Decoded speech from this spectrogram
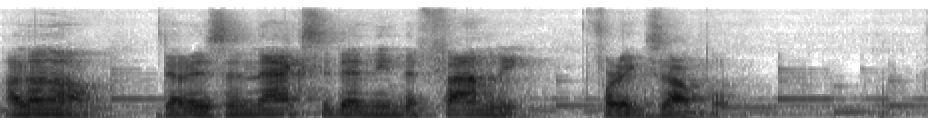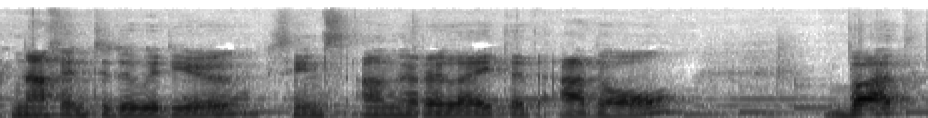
I don't know, there is an accident in the family, for example. Nothing to do with you, seems unrelated at all. But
